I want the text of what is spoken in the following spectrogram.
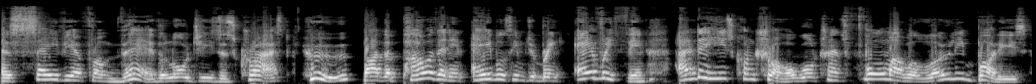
a savior from there, the Lord Jesus Christ, who, by the power that enables him to bring everything under his control, will transform our lowly bodies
